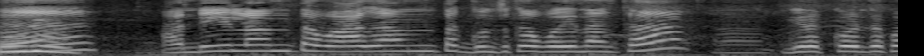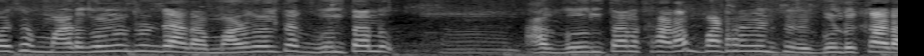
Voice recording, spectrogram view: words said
ఆ? నీళ్ళంతా వాగంతా గుంజుకపోయినాక గిడ కొంచెం కొంచెం మడుగులు ఉంటుండే ఆడ. మడుగులతో గుంతలు. ఆ గుంతల కాడ బట్టలు పెడుతుంది గుండు కాడ.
